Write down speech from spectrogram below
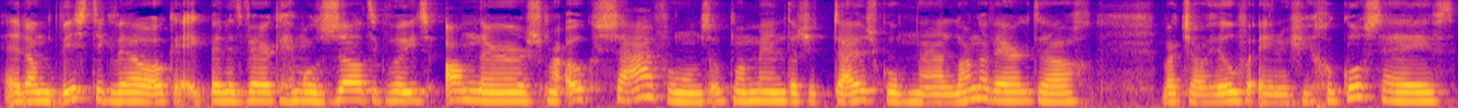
dan wist ik wel, oké, ik ben het werk helemaal zat, ik wil iets anders. Maar ook s'avonds, op het moment dat je thuis komt na een lange werkdag, wat jou heel veel energie gekost heeft,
